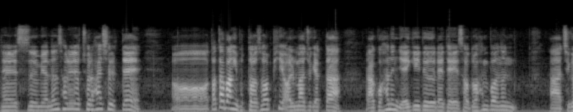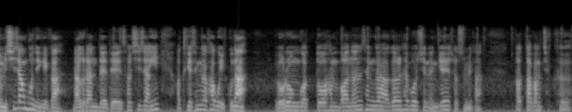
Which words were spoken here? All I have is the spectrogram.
됐으면은 서류 제출을 하실 때 어, 떴다방이 붙어서 피 얼마 주겠다 라고 하는 얘기들에 대해서도 한 번은 아, 지금 시장 분위기가 라그란드에 대해서 시장이 어떻게 생각하고 있구나 이런 것도 한번은 생각을 해보시는 게 좋습니다. 떴다방 체크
